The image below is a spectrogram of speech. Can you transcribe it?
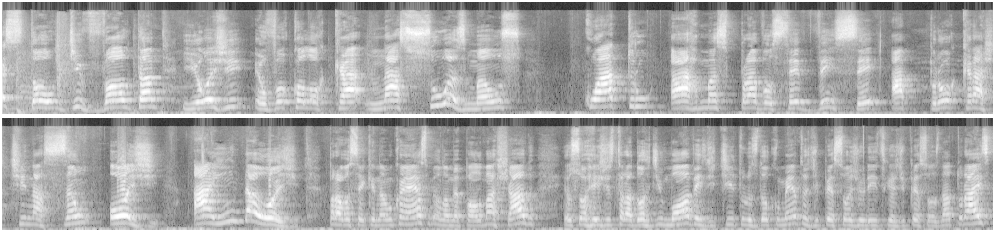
Estou de volta e hoje eu vou colocar nas suas mãos quatro armas para você vencer a procrastinação hoje ainda hoje. Para você que não me conhece, meu nome é Paulo Machado, eu sou registrador de imóveis, de títulos, documentos de pessoas jurídicas, de pessoas naturais,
